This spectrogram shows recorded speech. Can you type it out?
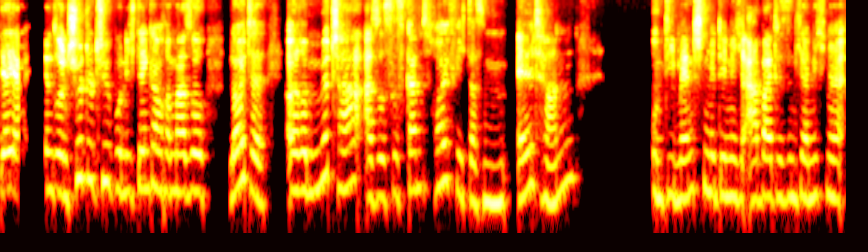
ja, ja, ich bin so ein Schütteltyp und ich denke auch immer so, Leute, eure Mütter, also es ist ganz häufig, dass Eltern Und die Menschen, mit denen ich arbeite, sind ja nicht mehr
